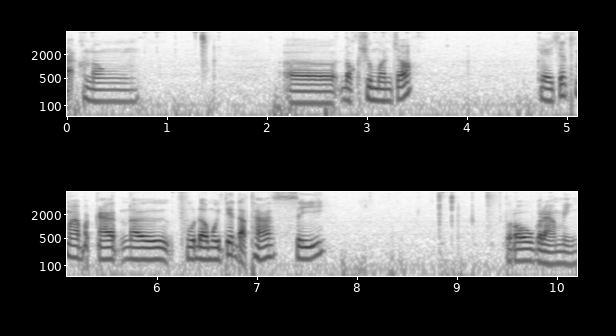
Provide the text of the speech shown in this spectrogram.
ដាក់ក្នុងអឺ document ចុះអូខេចឹងអាត្មាបង្កើតនៅ folder មួយទៀតដាក់ថា C programming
